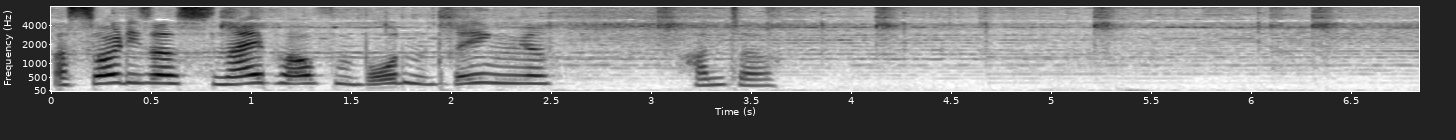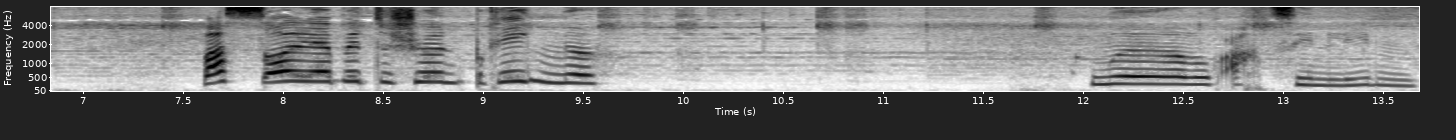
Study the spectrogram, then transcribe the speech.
Was soll dieser Sniper auf dem Boden bringen? Hunter. Was soll er bitte schön bringen? Junge, noch 18 Leben.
